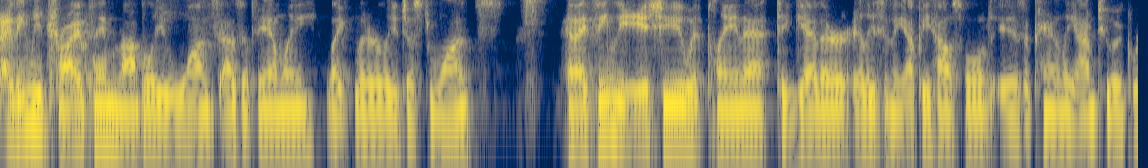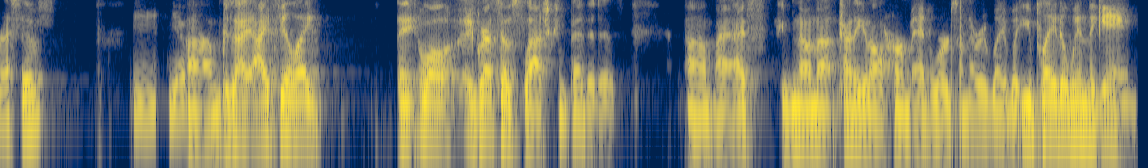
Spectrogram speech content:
I think we tried playing Monopoly once as a family, like literally just once. And I think the issue with playing that together, at least in the Uppy household, is apparently I'm too aggressive. Mm, yep. Because um, I, I feel like, eh, well, aggressive slash competitive. Um, I, I've, you know, not trying to get all Herm Edwards on everybody, but you play to win the game.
